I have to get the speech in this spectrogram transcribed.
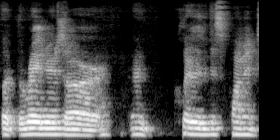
but the Raiders are uh, clearly the disappointment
